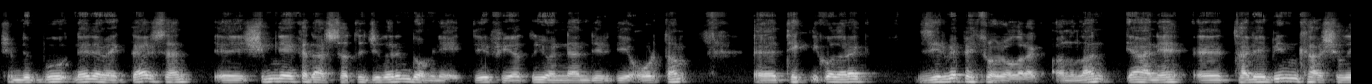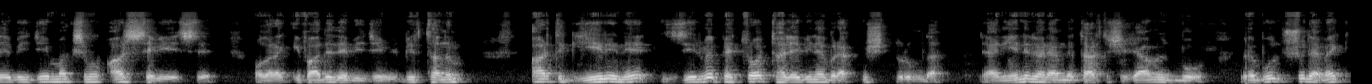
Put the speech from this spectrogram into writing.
Şimdi bu ne demek dersen e, şimdiye kadar satıcıların domine ettiği, fiyatı yönlendirdiği ortam e, teknik olarak zirve petrol olarak anılan yani e, talebin karşılayabileceği maksimum arz seviyesi olarak ifade edebileceğimiz bir tanım artık yerini zirve petrol talebine bırakmış durumda. Yani yeni dönemde tartışacağımız bu. Ve bu şu demek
